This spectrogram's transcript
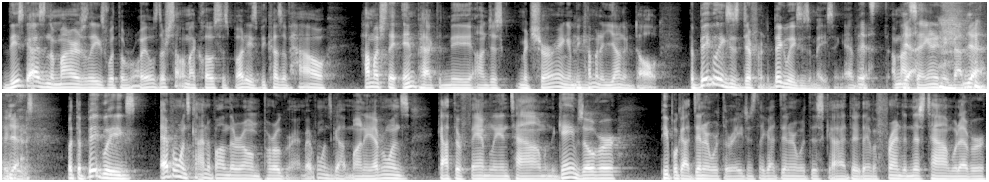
these guys in the minor leagues with the Royals, they're some of my closest buddies because of how how much they impacted me on just maturing and mm-hmm. becoming a young adult. The big leagues is different. The big leagues is amazing. It's, I'm not Yeah. saying anything bad about Yeah, the big yeah. leagues, but the big leagues, everyone's kind of on their own program. Everyone's got money. Everyone's got their family in town. When the game's over, people got dinner with their agents. They got dinner with this guy. They, they have a friend in this town, whatever.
